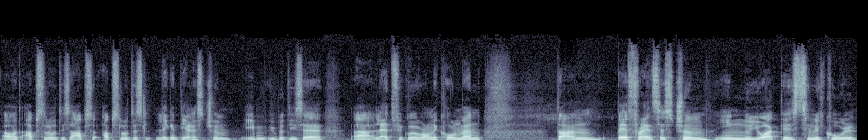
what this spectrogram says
Aber hat absolut, ist abso, absolutes legendäres Gym, eben über diese äh, Leitfigur Ronnie Coleman. Dann Beth Francis Gym in New York ist ziemlich cool.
